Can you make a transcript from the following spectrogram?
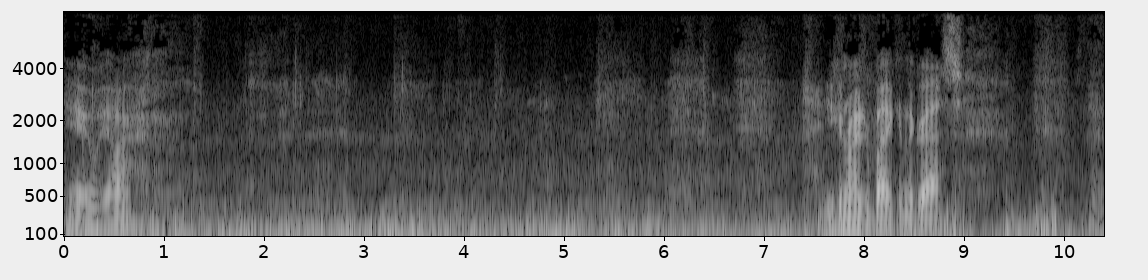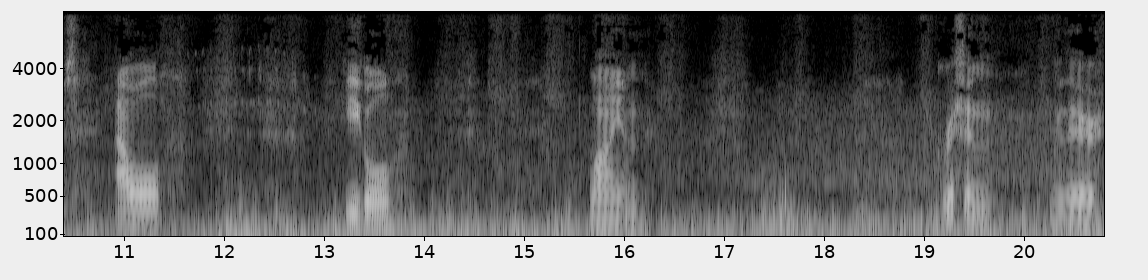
Here we are. You can ride your bike in the grass. There's owl, eagle, lion, griffin over there,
